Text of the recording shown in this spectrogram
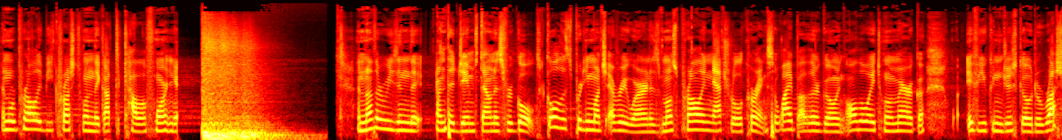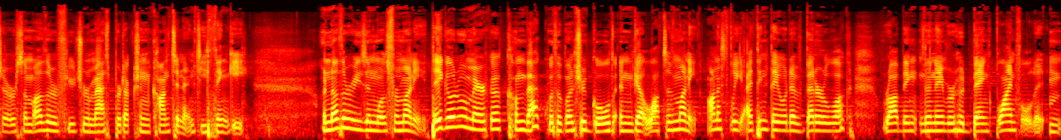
and would probably be crushed when they got to California. Another reason they went to Jamestown is for gold. Gold is pretty much everywhere and is most probably natural occurring, so why bother going all the way to America if you can just go to Russia or some other future mass production continenty thingy? Another reason was for money. They go to America, come back with a bunch of gold, and get lots of money. Honestly, I think they would have better luck robbing the neighborhood bank blindfolded. Mm,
